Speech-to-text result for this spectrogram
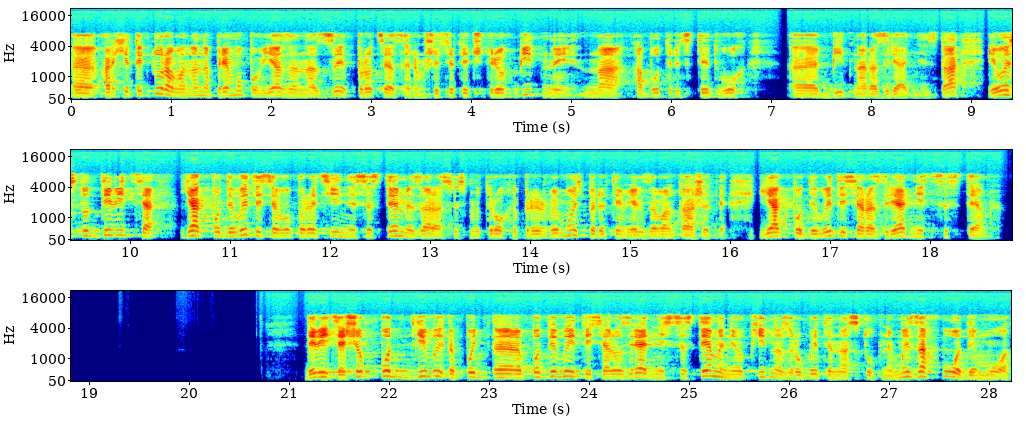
е, архітектура вона напряму пов'язана з процесором 64-бітний на або 32 е, бітна розрядність. Да? І ось тут дивіться, як подивитися в операційній системі. Зараз ось ми трохи прервемось перед тим, як завантажити, як подивитися розрядність системи. Дивіться, щоб е, подивитися розрядність системи, необхідно зробити наступне. Ми заходимо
